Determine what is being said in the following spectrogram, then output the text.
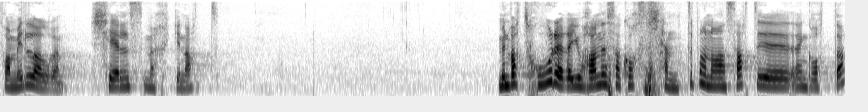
fra middelalderen, 'Sjelens mørke natt'. Men hva tror dere Johannes av Korset kjente på når han satt i den grotta?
